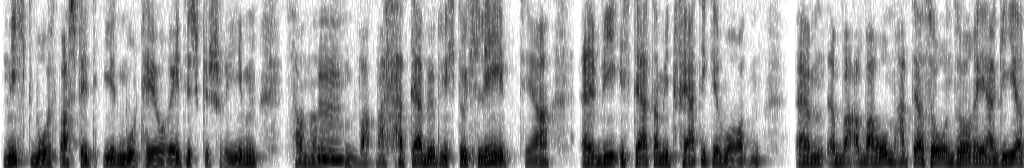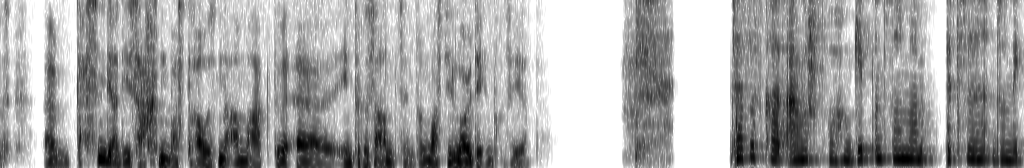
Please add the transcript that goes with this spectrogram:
Nicht wo, was steht irgendwo theoretisch geschrieben, sondern mhm. was hat der wirklich durchlebt, ja. Äh, wie ist der damit fertig geworden? Ähm, warum hat der so und so reagiert? Ähm, das sind ja die Sachen, was draußen am Markt äh, interessant sind und was die Leute interessiert. Das ist gerade angesprochen. Gib uns doch mal bitte so eine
